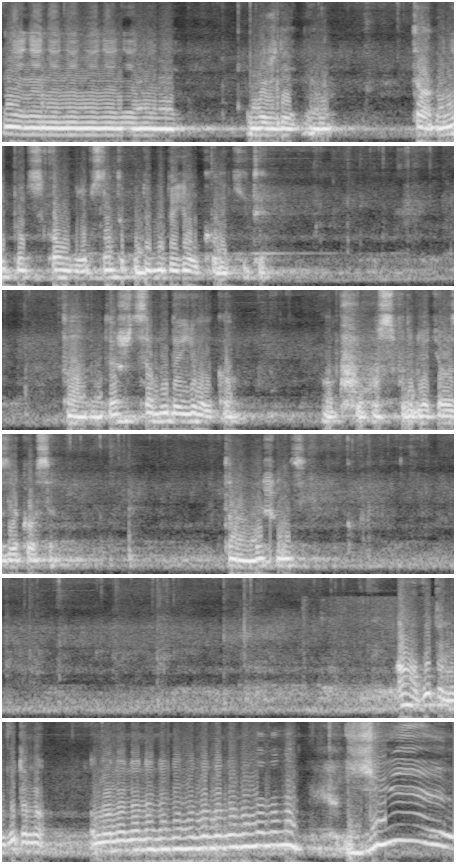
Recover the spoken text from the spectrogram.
Не-не-не-не-не-не-не-не-не. Подожди. Так, мені цікаво було б знати, куди буде йолка летіти. Ну де ж це буде йолка? О, господи, блядь, я розлякався. Так, де ж вона ці? А, вот оно, вот оно. Ну, ну, ну, ну, ну, ну, ну, ну, ну, ну, ну, ну, ну. Є,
